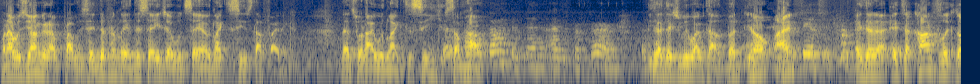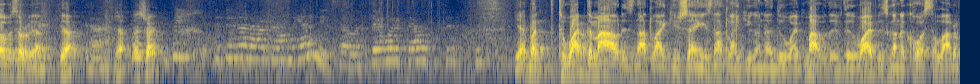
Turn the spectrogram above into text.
when I was younger, I would probably say differently. At this age, I would say I would like to see you stop fighting. That's what I would like to see That's somehow. I thought, but then I would prefer. Yeah, they should be wiped out. But you know, And I, Mashiach should come it's a- conflict over sort of yeah, yeah, Yeah. yeah. That's right. But you- but they're not our the only enemies, so if they're wiped out, this, this, Yeah, but to wipe them out is not like you're saying. It's not like you're gonna do wipe them out. If the wipe is gonna cost a lot of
